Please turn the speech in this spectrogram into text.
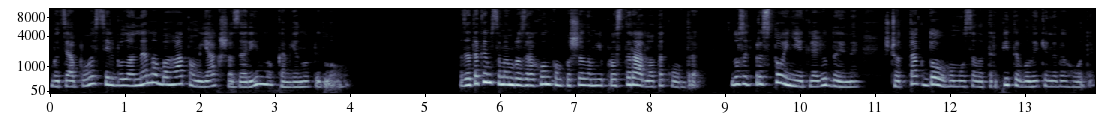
бо ця постіль була не набагато м'якша за рівну кам'яну підлогу. За таким самим розрахунком пошили мені простирадло та ковдри, досить пристойні як для людини, що так довго мусила терпіти великі невигоди.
